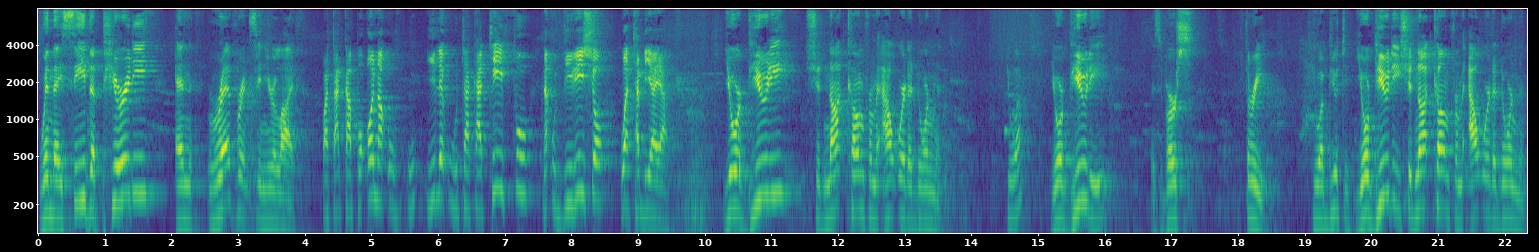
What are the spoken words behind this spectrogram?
when they see the purity and reverence in your life, watakapoona u, u, ile utakatifu na udhirisho wa tabia yako. your beauty should not come from outward adornment. Your, Your beauty is verse 3. your beauty. Your beauty should not come from outward adornment.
